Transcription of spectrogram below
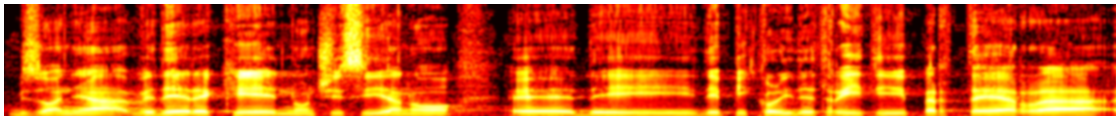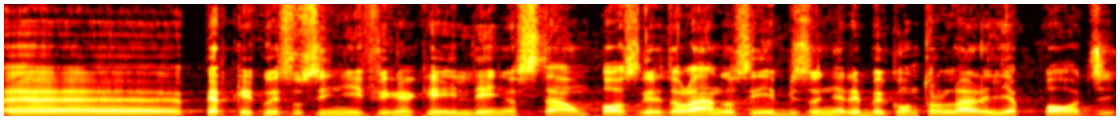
bisogna vedere che non ci siano eh, dei, dei, piccoli detriti per terra, eh, perché questo significa che il legno sta un po' sgretolandosi e bisognerebbe controllare gli appoggi.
